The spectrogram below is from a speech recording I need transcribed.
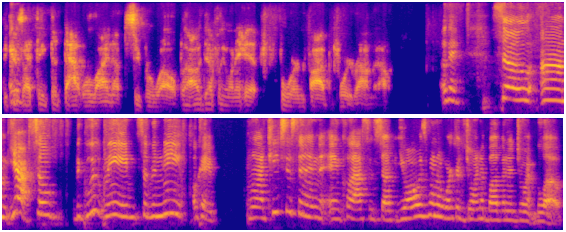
because okay. I think that that will line up super well. But I definitely want to hit four and five before we round out. Okay. So, um, yeah. So the glute med, so the knee, okay. When I teach this in, in class and stuff, you always want to work a joint above and a joint below.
